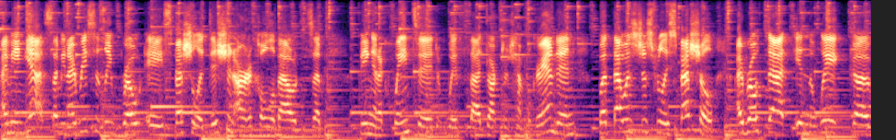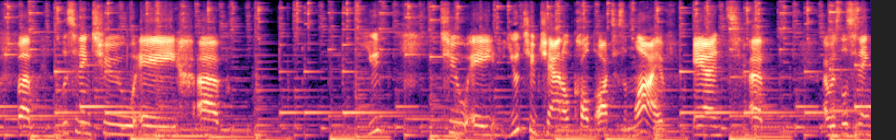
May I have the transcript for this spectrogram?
I mean, yes, I mean, I recently wrote a special edition article about uh, being acquainted with uh, Dr. Temple Grandin, but that was just really special. I wrote that in the wake of um, listening to a uh, youth to a YouTube channel called Autism Live, and uh, I was listening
